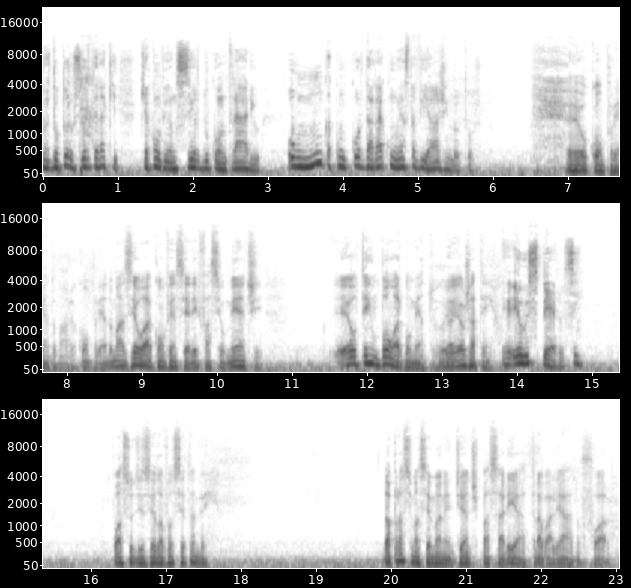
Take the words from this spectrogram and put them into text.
Mas, doutor, o senhor terá que, que a convencer do contrário, ou nunca concordará com esta viagem, doutor. Eu compreendo, Mauro, eu compreendo, mas eu a convencerei facilmente. Eu tenho um bom argumento, eu já tenho. Eu espero, sim. Posso dizê-lo a você também. Da próxima semana em diante passarei a trabalhar no fórum.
